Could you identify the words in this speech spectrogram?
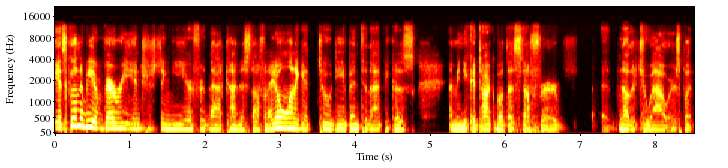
it's going to be a very interesting year for that kind of stuff, and I don't want to get too deep into that because, I mean, you could talk about that stuff for another two hours, but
